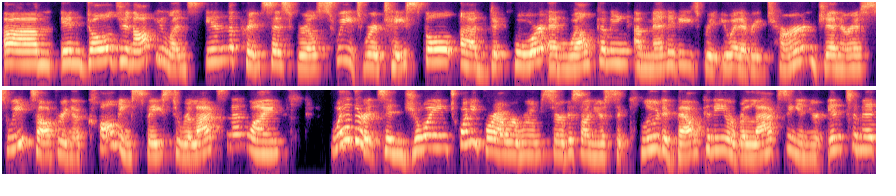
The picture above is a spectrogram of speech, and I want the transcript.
Um, indulge in opulence in the Princess Grill Suites, where tasteful uh, decor and welcoming amenities greet you at every turn. Generous suites offering a calming space to relax and unwind, whether it's enjoying 24 hour room service on your secluded balcony or relaxing in your intimate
